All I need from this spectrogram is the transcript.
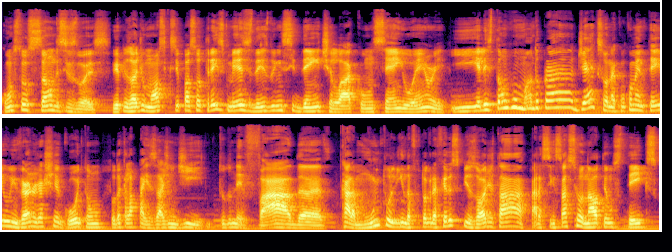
construção desses dois. O episódio mostra que se passou três meses desde o incidente lá com o Sam e o Henry, e eles estão rumando para Jackson, né? Como comentei, o inverno já chegou, então toda aquela paisagem de tudo nevada, cara, muito linda. A fotografia desse episódio tá, cara, sensacional. Tem uns takes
